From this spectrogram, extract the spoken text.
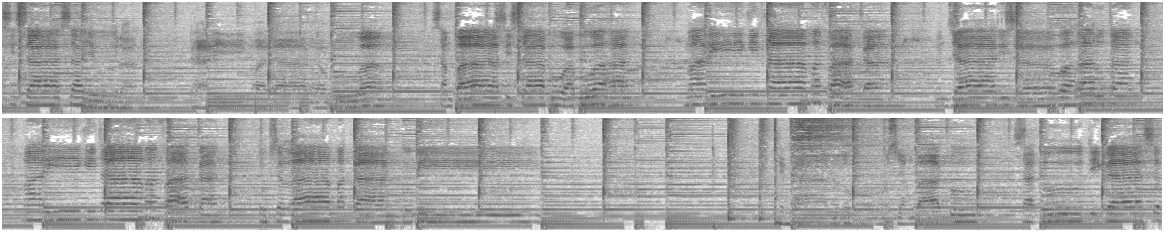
sisa sayuran daripada kau buang. Sampah sisa buah-buahan mari kita manfaatkan menjadi sebuah larutan. Mari kita manfaatkan untuk selamatkan bumi 10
